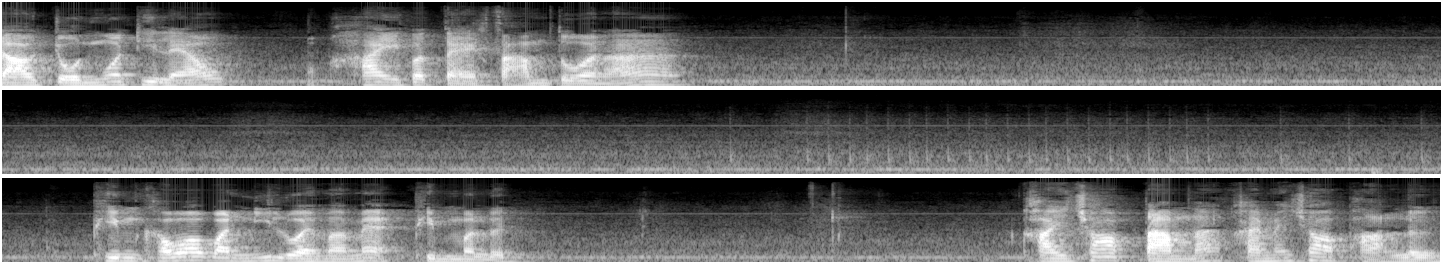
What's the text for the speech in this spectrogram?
ดาวโจนงวดที่แล้ว ให้ก็แตกสามตัวนะ พิมพ์เขาว่าวันนี้รวยมาแม่ พิมพ์มาเลย ใครชอบตามนะ ใครไม่ชอบผ่านเลย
